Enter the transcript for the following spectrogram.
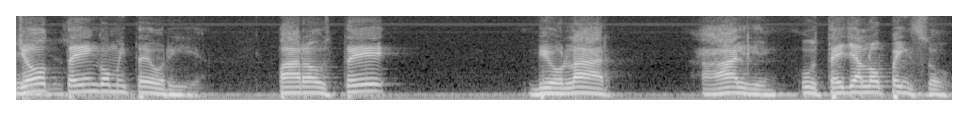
Yo ellos. tengo mi teoría. Para usted violar a alguien, usted ya lo pensó.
